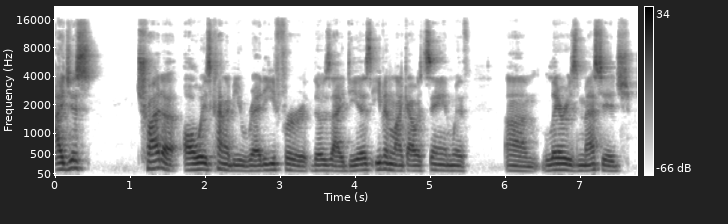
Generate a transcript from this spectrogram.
I just try to always kind of be ready for those ideas. Even like I was saying with um, Larry's message,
